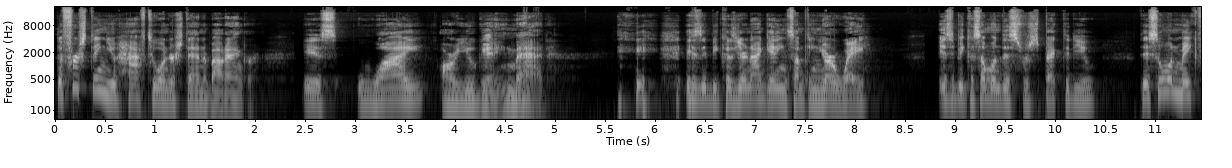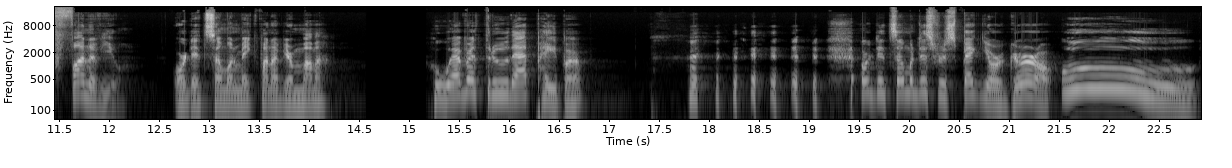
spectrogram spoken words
The first thing you have to understand about anger is why are you getting mad? is it because you're not getting something your way? Is it because someone disrespected you? Did someone make fun of you? Or did someone make fun of your mama? Whoever threw that paper. or did someone disrespect your girl? Ooh.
